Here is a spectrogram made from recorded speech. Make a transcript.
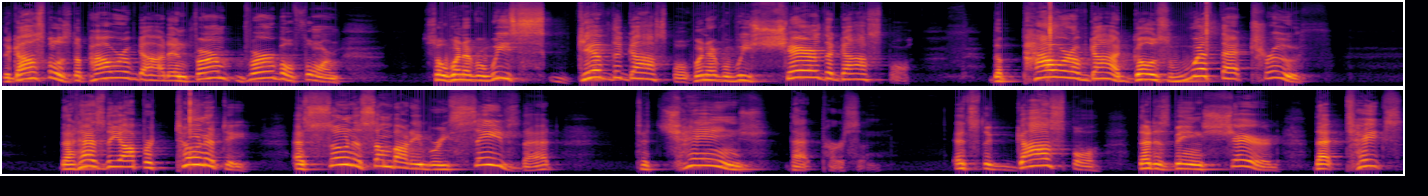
The gospel is the power of God in firm verbal form. So, whenever we give the gospel, whenever we share the gospel, the power of God goes with that truth that has the opportunity, as soon as somebody receives that, to change that person. It's the gospel that is being shared that takes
